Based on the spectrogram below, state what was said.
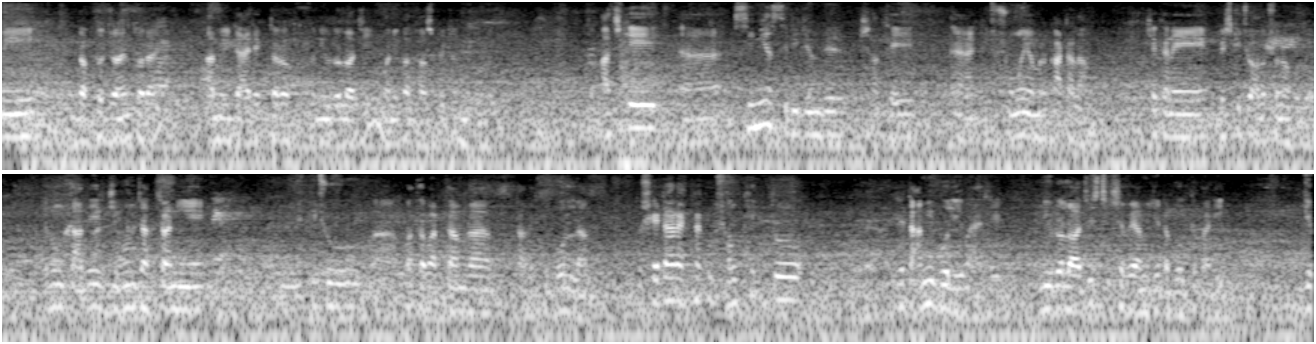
আমি ডক্টর জয়ন্ত রায়। আমি director of neurology Manipal hospital তো আজকে সিনিয়র সিটিজেনদের সাথে কিছু সময় আমরা কাটালাম। সেখানে বেশ কিছু আলোচনা হলো এবং তাদের জীবনযাত্রা নিয়ে কিছু কথাবার্তা আমরা তাদেরকে বললাম। তো সেটার একটা খুব সংক্ষিপ্ত, যেটা আমি বলি অ্যাজ এ নিউরোলজিস্ট হিসেবে আমি যেটা বলতে পারি, যে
